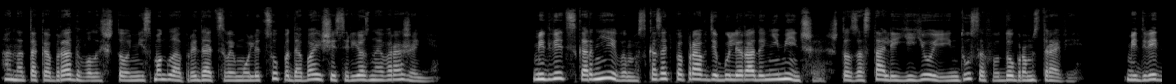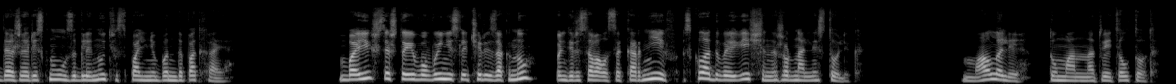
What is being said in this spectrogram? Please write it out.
Она так обрадовалась, что не смогла придать своему лицу подобающее серьезное выражение. Медведь с Корнеевым, сказать по правде, были рады не меньше, что застали ее и индусов в добром здравии. Медведь даже рискнул заглянуть в спальню Бандападхая. «Боишься, что его вынесли через окно?» — поинтересовался Корнеев, складывая вещи на журнальный столик. «Мало ли», — туманно ответил тот.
